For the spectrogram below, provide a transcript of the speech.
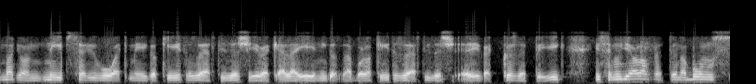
nagyon népszerű volt még a 2010-es évek elején, igazából a 2010-es évek közepéig, hiszen ugye alapvetően a bónusz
